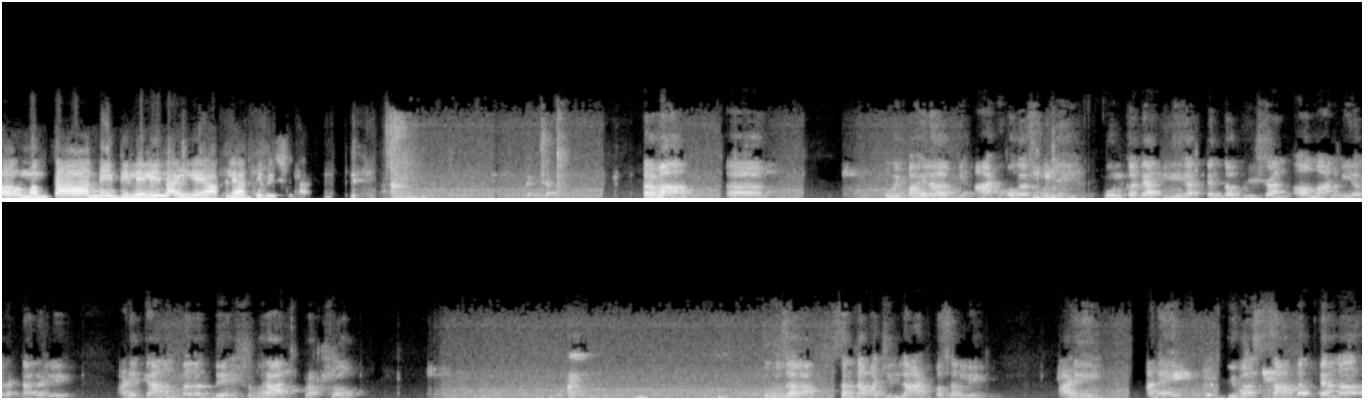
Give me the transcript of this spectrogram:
ममतानी दिलेली नाहीये आपल्या अधिवेशनात. रमा तुम्ही पाहिलं की आठ ऑगस्ट रोजी कोलकात्यातली ही अत्यंत भीषण अमानवीय घटना घडली आणि त्यानंतर देशभरात प्रक्षोभ सुरू झाला संतापाची लाट पसरली आणि अनेक दिवस सातत्यानं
